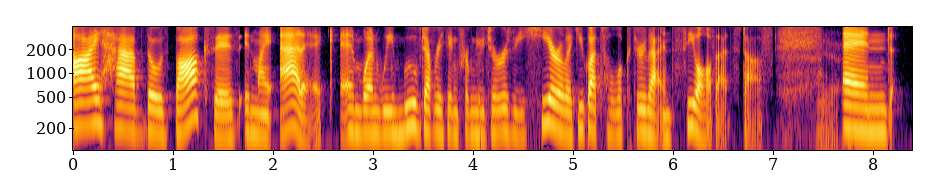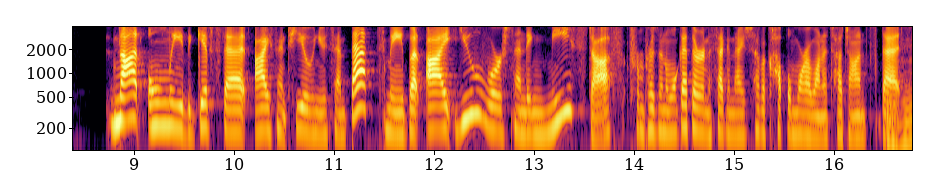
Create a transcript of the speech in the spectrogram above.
I have those boxes in my attic. And when we moved everything from New Jersey here, like you got to look through that and see all of that stuff. And not only the gifts that I sent to you and you sent back to me, but I you were sending me stuff from prison. And we'll get there in a second. I just have a couple more I want to touch on that mm-hmm.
